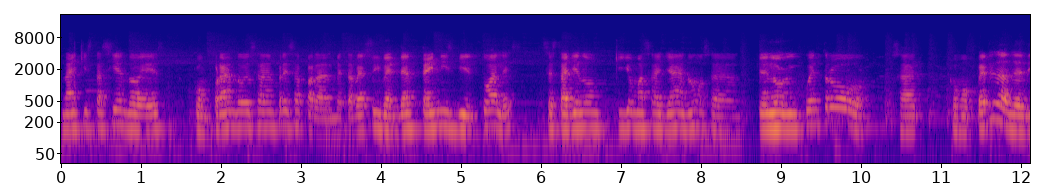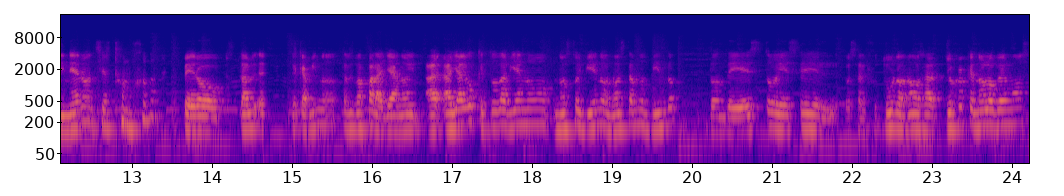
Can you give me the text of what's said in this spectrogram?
Nike está haciendo es comprando esa empresa para el metaverso y vender tenis virtuales. Se está yendo un poquillo más allá, ¿no? O sea, que lo encuentro, o sea, como pérdida de dinero en cierto modo, pero pues, tal el camino tal vez va para allá, ¿no? hay, hay, algo que todavía no, no estoy viendo, no estamos viendo, donde esto es el, pues, el futuro, ¿no? O sea, yo creo que no lo vemos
